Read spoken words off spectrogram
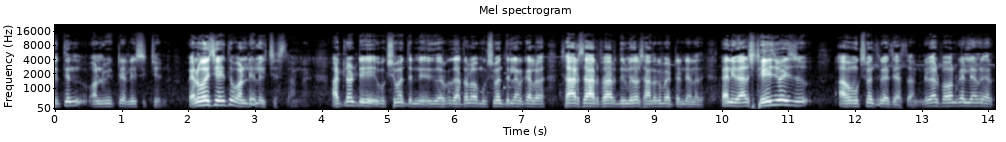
విత్ ఇన్ వన్ వీక్ అనేసి ఇచ్చేయండి. ఎలవైసీ అయితే వన్ డేలో ఇచ్చేస్తా అన్నాడు. అట్లాంటి ముఖ్యమంత్రిని ఇదివరకు గతంలో ముఖ్యమంత్రులు వెనకాల సార్ సార్ సార్ దీని మీద సంతకం పెట్టండి అన్నది. కానీ ఇవాళ స్టేజ్ వైజ్ ఆ ముఖ్యమంత్రిగా చేస్తాను ఇవాళ పవన్ కళ్యాణ్ గారు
